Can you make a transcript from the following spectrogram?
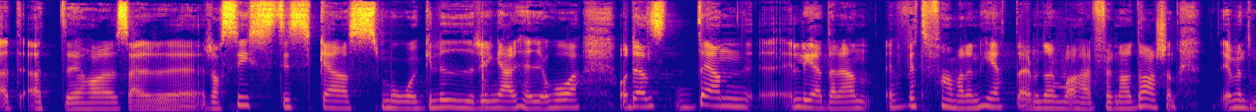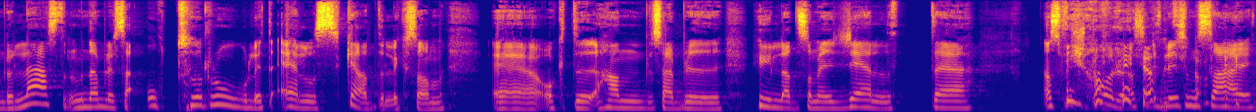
att, att ha så här eh, rasistiska små gliringar, hej och hå. Och den, den ledaren, jag vet fan vad den heter, men den var här för några dagar sedan. Jag vet inte om du läste den, men den blev så här otroligt älskad. Liksom. Eh, och det, han så här blir hyllad som en hjälte Alltså förstår du? Alltså, det blir som så här,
